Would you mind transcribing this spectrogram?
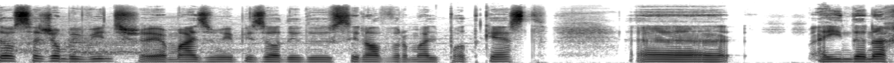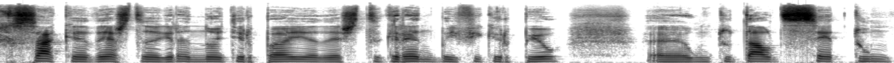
Então, sejam bem-vindos a mais um episódio do Sinal Vermelho Podcast. Uh, ainda na ressaca desta grande noite europeia, deste grande Benfica europeu, uh, um total de 7-1 uh,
